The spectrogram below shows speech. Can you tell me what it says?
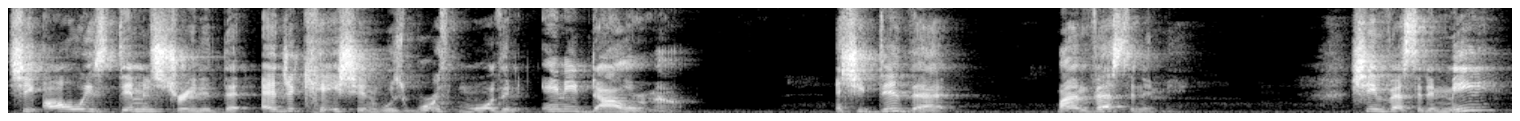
She always demonstrated that education was worth more than any dollar amount. And she did that by investing in me. She invested in me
